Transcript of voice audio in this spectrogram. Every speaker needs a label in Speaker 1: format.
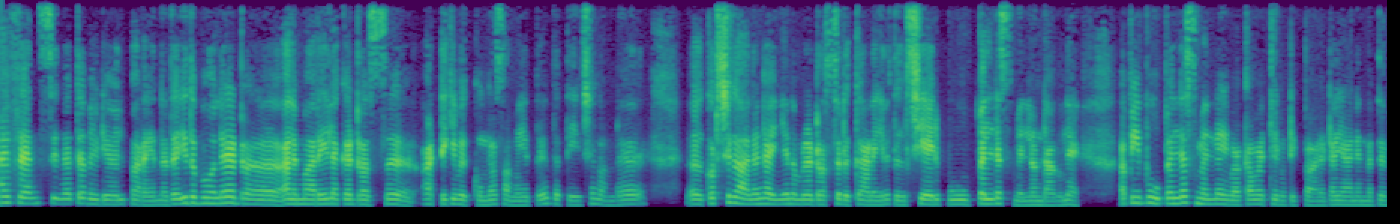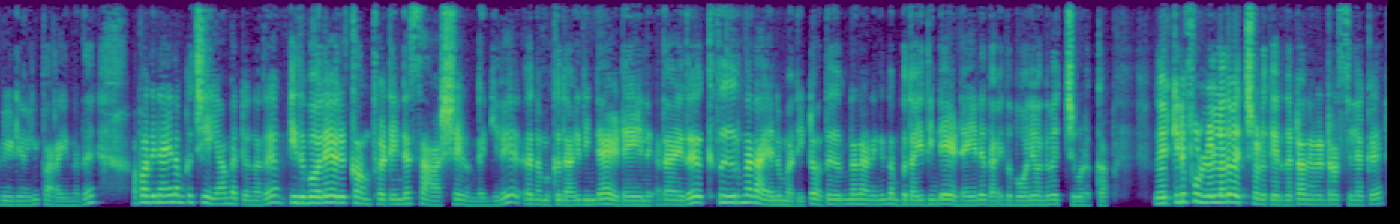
Speaker 1: Hi friends ഇന്നത്തെ വീഡിയോയിൽ പറയുന്നത് ഇതുപോലെ അലമാരയിലൊക്കെ ഡ്രസ്സ് അട്ടിക്ക് വെക്കുന്ന സമയത്ത് പ്രത്യേകിച്ച് നമ്മുടെ കുറച്ച് കാലം കഴിഞ്ഞ് നമ്മൾ ഡ്രസ്സ് എടുക്കുകയാണെങ്കിൽ തീർച്ചയായും പൂപ്പലിന്റെ സ്മെല്ലുണ്ടാകും അല്ലേ? അപ്പോൾ ഈ പൂപ്പലിന്റെ സ്മെല്ല് ഒഴിവാക്കാൻ പറ്റിയൊരു ടിപ്പാണ് കേട്ടോ ഞാൻ ഇന്നത്തെ വീഡിയോയിൽ പറയുന്നത്. അപ്പോൾ അതിനായി നമുക്ക് ചെയ്യാൻ പറ്റുന്നത് ഇതുപോലെ ഒരു കംഫർട്ടിന്റെ സാഷ ഉണ്ടെങ്കിൽ നമുക്ക് ഇതിന്റെ ഇടയിൽ അതായത് തീർന്നതായാലും മതി കേട്ടോ തീർന്നതാണെങ്കിൽ നമുക്ക് ഇതിന്റെ ഇടയിൽ ഇതുപോലെ ഒന്ന് വെച്ച് കൊടുക്കാം. ഇതൊരിക്കലും ഫുള്ളുള്ളത് വെച്ച് കൊടുക്കരുത് കേട്ടോ അങ്ങനെ ഡ്രസ്സിലൊക്കെ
